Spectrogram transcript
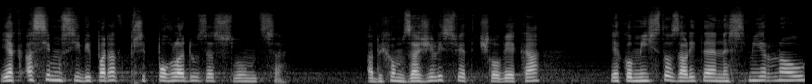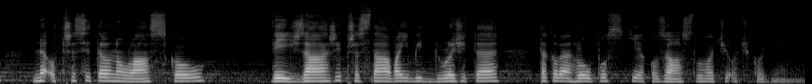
jak asi musí vypadat při pohledu ze slunce. Abychom zažili svět člověka jako místo zalité nesmírnou, neotřesitelnou láskou, v jejíž záři přestávají být důležité takové hlouposti jako zásluha či očkodnění.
